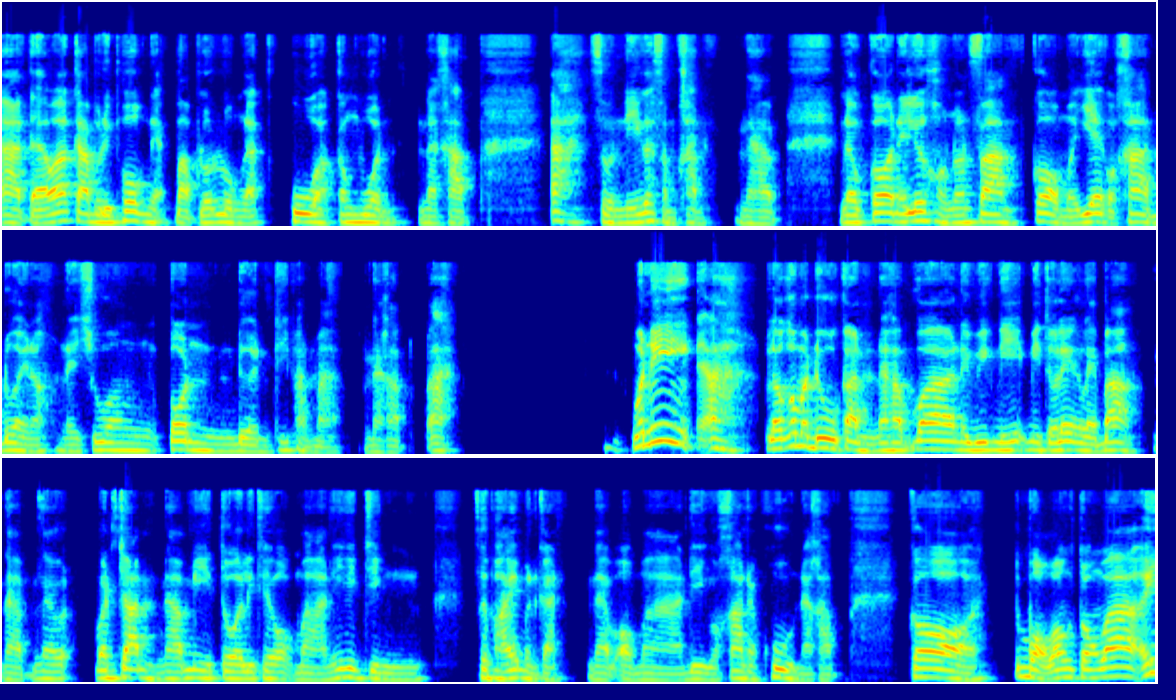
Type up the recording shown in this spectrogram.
อ่าแต่ว่าการบริโภคเนี่ยปรับลดลงแล้วกลัวกังวลนะครับอะส่วนนี้ก็สำคัญนะครับ แล้วก็ในเรื่องของนอนฟาร์มก็ออกมาแย่กว่าคาดด้วยเนาะในช่วงต้นเดือนที่ผ่านมานะครับอะ วันนี้อะเราก็มาดูกันนะครับ ว่าในวีคนี้มีตัวเลขอะไรบ้างนะครับในวันจันทร์นะครับ มีตัวรีเทลออกมานี่จริงๆเซอร์ไพรส์เหมือนกันนะครับออกมาดีกว่าคาดทั้งคู่นะครับ ก็บอกว่าตรงว่าเอ้ย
